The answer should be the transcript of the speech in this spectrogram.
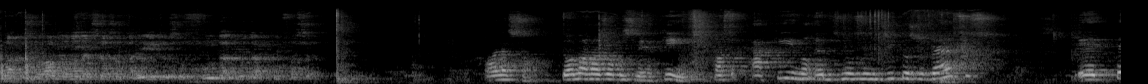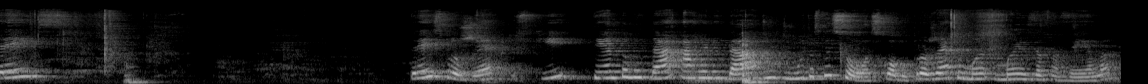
Olá, pessoal. Meu nome é Celso Thaís, eu sou fundador da CUFA. Olha só. Então, nós vamos ver aqui. Aqui, eles nos indicam diversos, é, três projetos que tentam mudar a realidade de muitas pessoas, como o projeto Mães da Favela,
